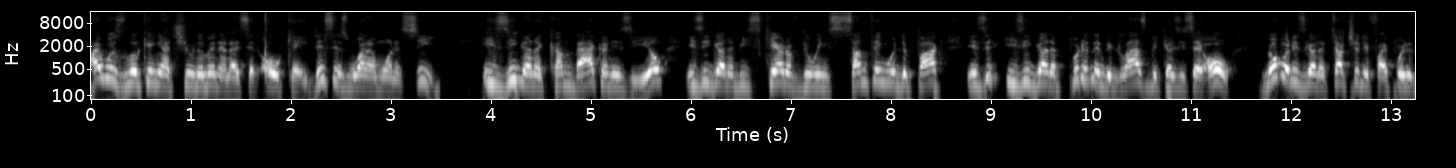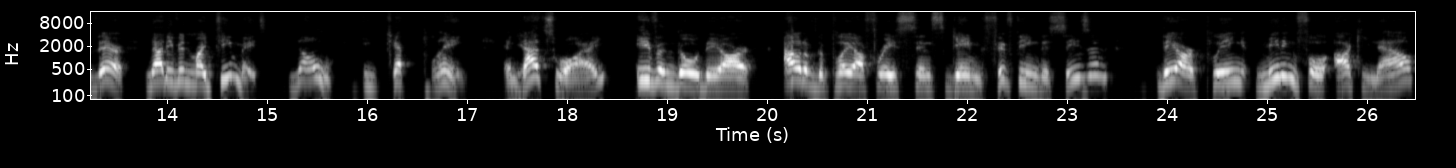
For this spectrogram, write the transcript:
I was looking at Schueneman and I said, okay, this is what I want to see. Is he going to come back on his heel? Is he going to be scared of doing something with the puck? Is it is he going to put it in the glass because he say, "Oh, nobody's going to touch it if I put it there, not even my teammates." No, he kept playing. And yeah. that's why even though they are out of the playoff race since game 15 this season, they are playing meaningful hockey now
